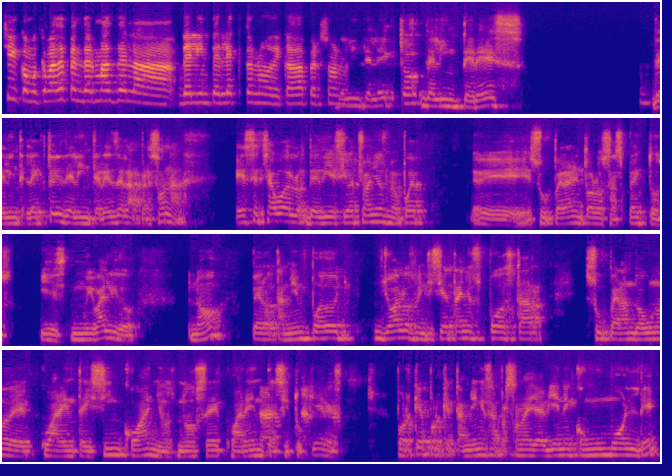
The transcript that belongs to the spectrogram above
Sí, como que va a depender más de la, del intelecto, ¿no? De cada persona. Del intelecto, del interés, del intelecto y del interés de la persona. Ese chavo de 18 años me puede eh, superar en todos los aspectos y es muy válido, ¿no? Pero también puedo, yo a los 27 años puedo estar superando a uno de 45 años, no sé, 40 si tú quieres. ¿Por qué? Porque también esa persona ya viene con un molde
